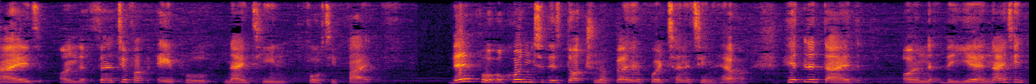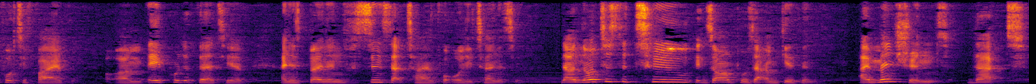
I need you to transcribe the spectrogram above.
died on the 30th of April 1945. Therefore, according to this doctrine of burning for eternity in hell, Hitler died on the year 1945, um, April the 30th, and is burning since that time for all eternity. Now, notice the two examples that I'm giving. I mentioned that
